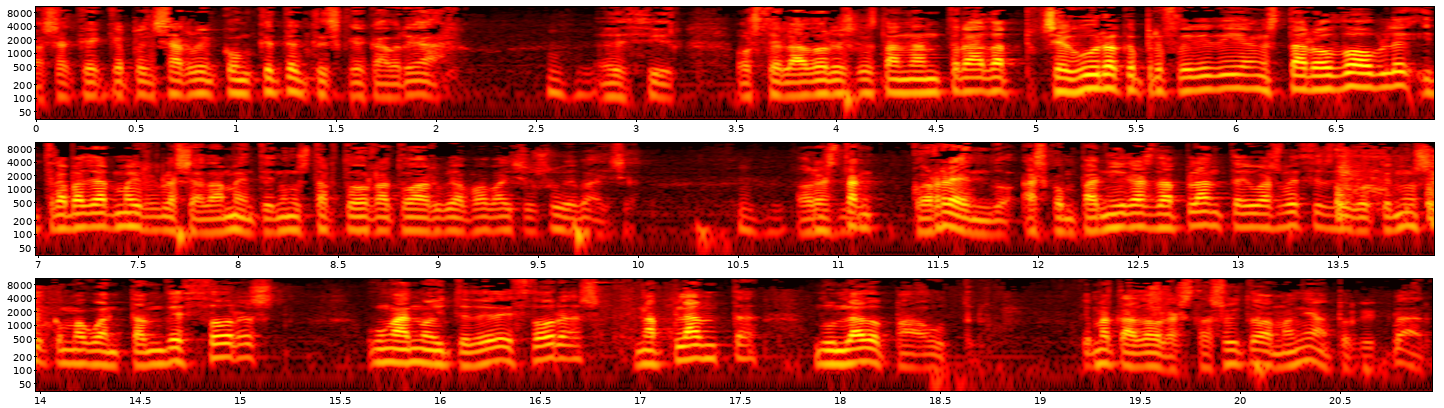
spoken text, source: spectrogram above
Pasa que hai que pensar ben con que tentes que cabrear. É dicir, os celadores que están na entrada seguro que preferirían estar o doble e traballar máis relaxadamente, non estar todo o rato arriba para baixo, sube baixa. Uh. Ahora están correndo. As compañeras da planta eu ás veces digo que non sei como aguantan 10 horas, unha noite de 10 horas na planta dun lado para outro. Que matadora, hasta as 8 da mañá, porque claro,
